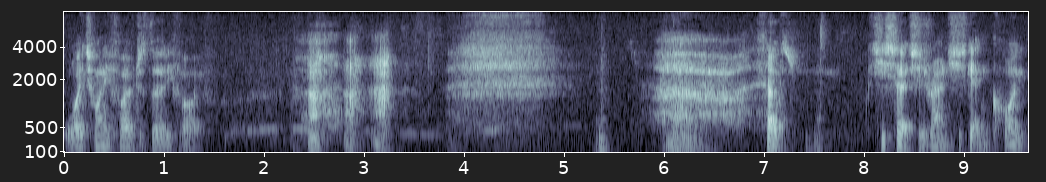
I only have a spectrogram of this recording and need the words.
Why 25 to 35? so, she searches around. She's getting quite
